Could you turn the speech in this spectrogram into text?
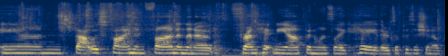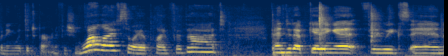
and that was fine and fun. And then a friend hit me up and was like, hey, there's a position opening with the Department of Fish and Wildlife. So I applied for that. Ended up getting it three weeks in.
